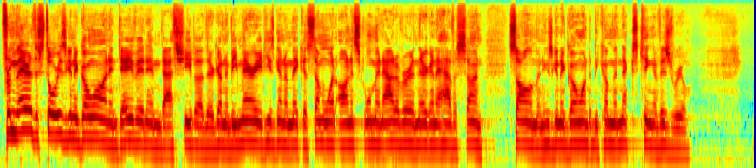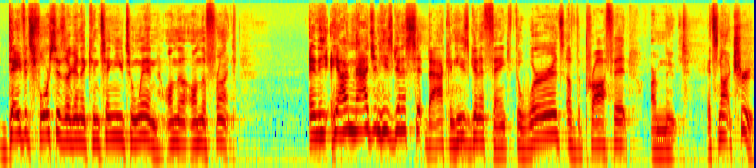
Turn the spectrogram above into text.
From there, the story is going to go on, and David and Bathsheba, they're going to be married. He's going to make a somewhat honest woman out of her, and they're going to have a son, Solomon, who's going to go on to become the next king of Israel. David's forces are going to continue to win on the, on the front. And he, I imagine he's going to sit back and he's going to think the words of the prophet are moot. It's not true.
